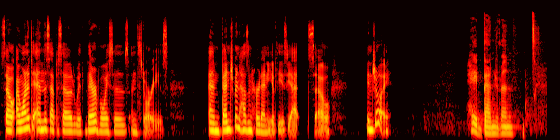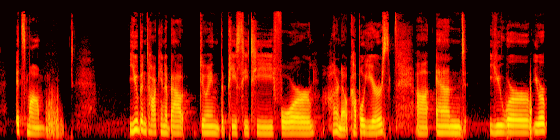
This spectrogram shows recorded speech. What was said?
So I wanted to end this episode with their voices and stories. And Benjamin hasn't heard any of these yet, so enjoy. Hey, Benjamin. It's mom. You've been talking about doing the PCT for, I don't know, a couple years. Uh, and you were you were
